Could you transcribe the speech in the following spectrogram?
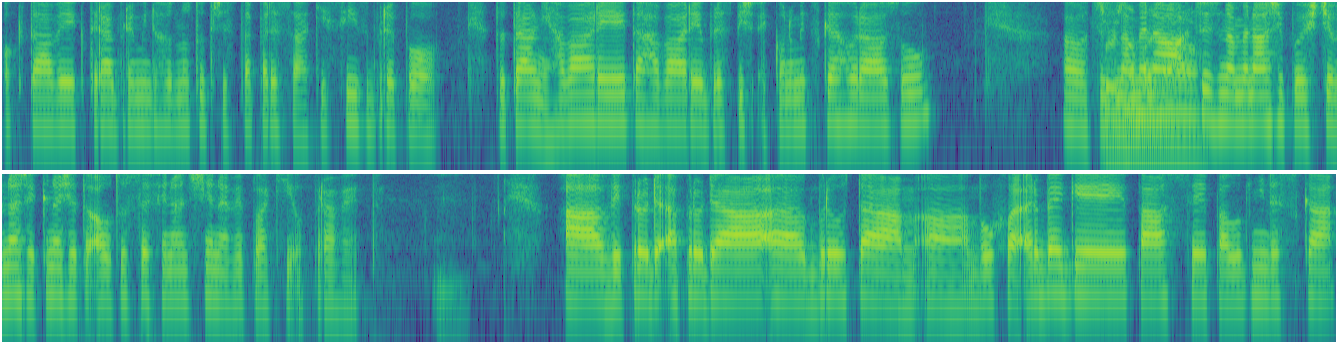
oktávy, která bude mít hodnotu 350 tisíc, bude po totální havárii. Ta havárie bude spíš ekonomického rázu, eh, což, což, znamená, znamená... což znamená, že pojišťovna řekne, že to auto se finančně nevyplatí opravit a, vyproda, a prodá, a budou tam bouchlé airbagy, pásy, palubní deska.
